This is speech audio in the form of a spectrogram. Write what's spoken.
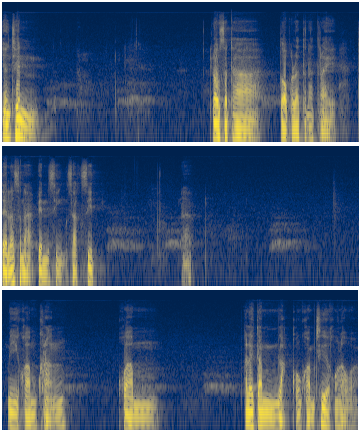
อย่างเช่น เราศรัทธาต่อพระรัตนตรัย แต่ลักษณะเป็นสิ่งศักดิ์สิทธิ์นะมีความขลัง ความอะไรตามหลักของความเชื่อของเราอะ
